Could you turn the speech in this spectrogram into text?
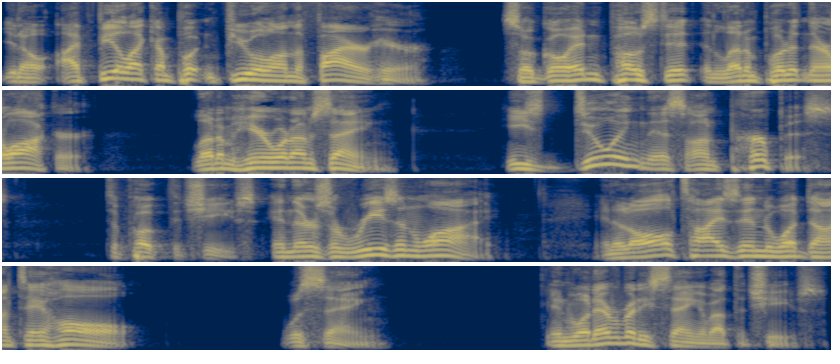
you know, I feel like I'm putting fuel on the fire here. So go ahead and post it and let them put it in their locker. Let them hear what I'm saying. He's doing this on purpose to poke the Chiefs. And there's a reason why. And it all ties into what Dante Hall was saying and what everybody's saying about the Chiefs.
